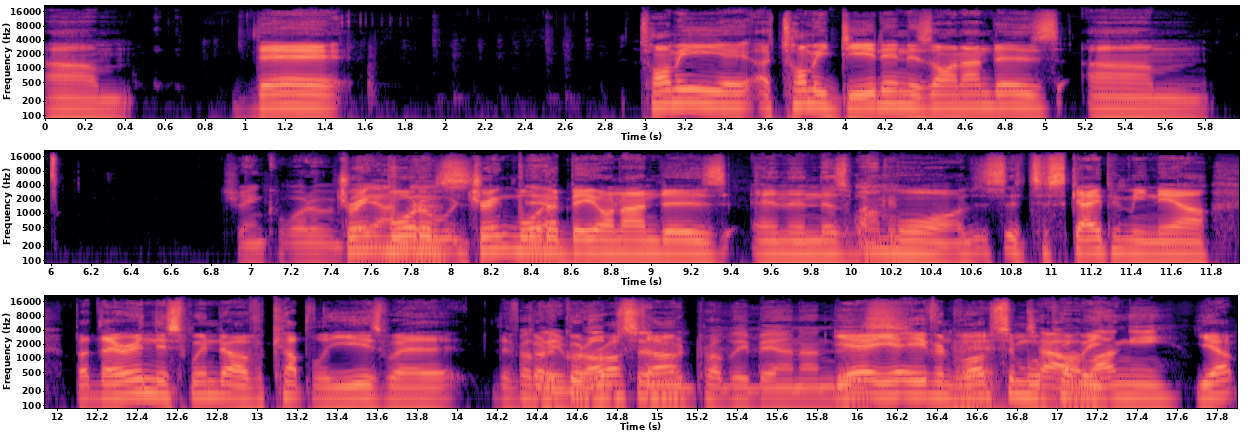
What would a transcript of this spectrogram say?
um, they're Tommy uh, Tommy Dearden is on unders. Um, Drinkwater. Would drink be water, unders. Drinkwater Yeah. be on unders, and then there's one Like a- more. It's, it's escaping me now, but they're in this window of a couple of years where they've Probably got a good Robson roster. would probably be on unders. yeah, yeah. Even Yeah. Robson will probably Taulagi. Yep.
